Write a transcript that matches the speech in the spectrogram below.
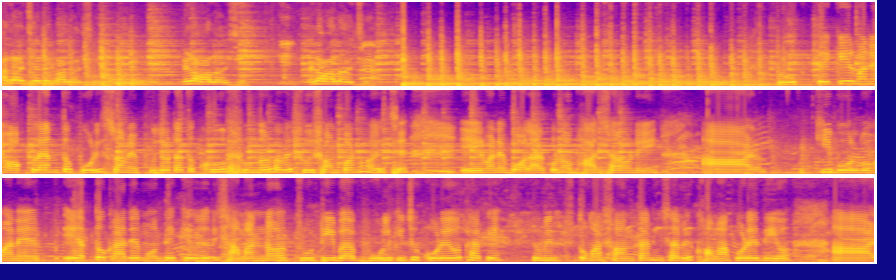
ভালো হয়েছে এটাই ভালো হয়েছে। এটা ভালো হয়েছে। এটা ভালো হয়েছে। প্রত্যেকের মানে অক্লান্ত পরিশ্রমে পুজোটা তো খুব সুন্দরভাবে সুসম্পন্ন হয়েছে। এর মানে বলার কোনো ভাষাও নেই। আর কি বলব মানে এত কাজের মধ্যে কেউ যদি সামান্য ত্রুটি বা ভুল কিছু করেও থাকে তুমি তোমার সন্তান হিসাবে ক্ষমা করে দিও। আর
